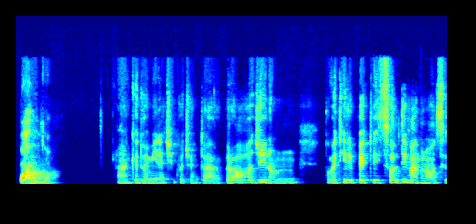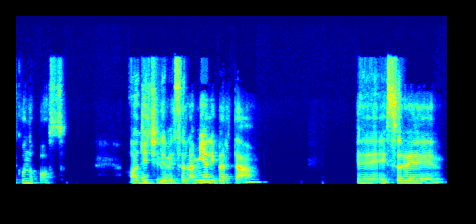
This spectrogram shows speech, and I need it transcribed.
Quanto? anche 2500 euro, però oggi, non, come ti ripeto, i soldi vanno al secondo posto. Oggi ci deve essere la mia libertà, eh, essere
